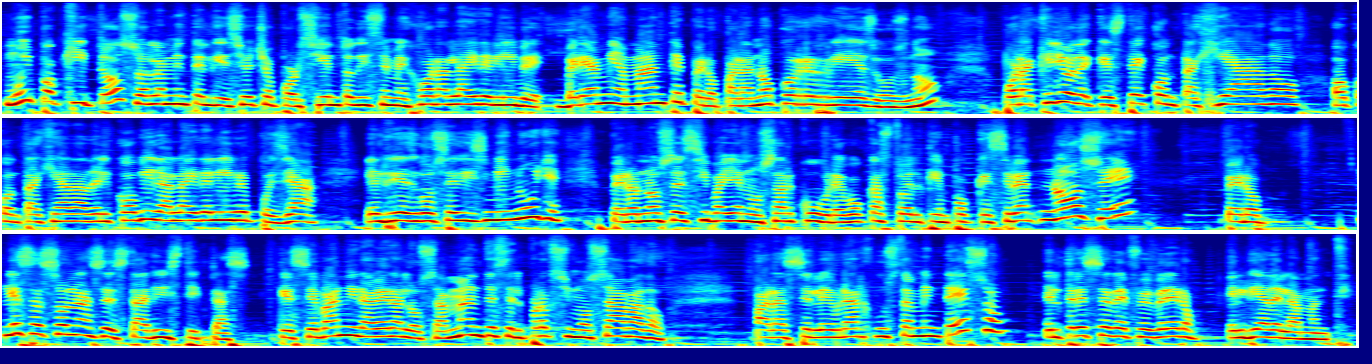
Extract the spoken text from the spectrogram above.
muy poquito, solamente el 18% dice mejor al aire libre. Veré a mi amante, pero para no correr riesgos, ¿no? Por aquello de que esté contagiado o contagiada del COVID al aire libre, pues ya el riesgo se disminuye. Pero no sé si vayan a usar cubrebocas todo el tiempo que se vean. No sé, pero esas son las estadísticas que se van a ir a ver a los amantes el próximo sábado para celebrar justamente eso, el 13 de febrero, el Día del Amante.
